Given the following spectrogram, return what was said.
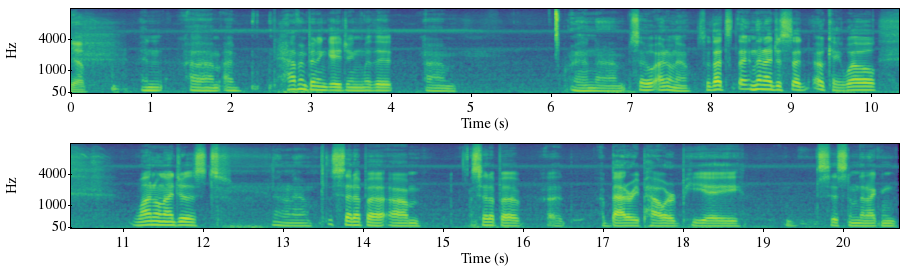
yeah. and um, I haven't been engaging with it, um, and um, so I don't know. So that's and then I just said, okay, well, why don't I just I don't know set up a um, set up a, a, a battery powered PA system that I can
